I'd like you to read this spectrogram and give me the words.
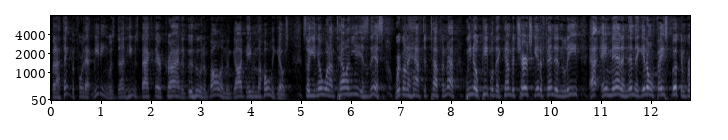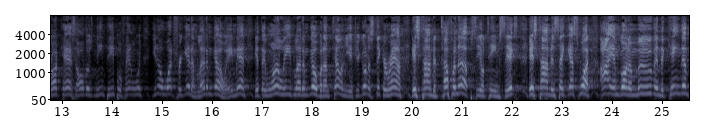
But I think before that meeting was done, he was back there crying and boohooing and bawling, and God gave him the Holy Ghost. So you know what I'm telling you is this: we're going to have to toughen up. We know people that come to church, get offended, and leave. Uh, amen. And then they get on Facebook and broadcast all those mean people. Family, you know what? Forget them. Let them go. Amen. If they want to leave, let them go. But I'm telling you, if you're going to stick around, it's time to toughen up, SEAL Team Six. It's time to say, guess what? I am going to move in the kingdom.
